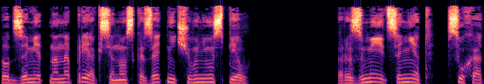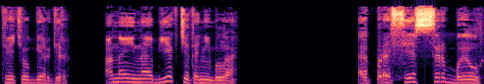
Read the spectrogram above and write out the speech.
Тот заметно напрягся, но сказать ничего не успел. «Разумеется, нет», — сухо ответил Бергер. «Она и на объекте-то не была». «А профессор был»,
